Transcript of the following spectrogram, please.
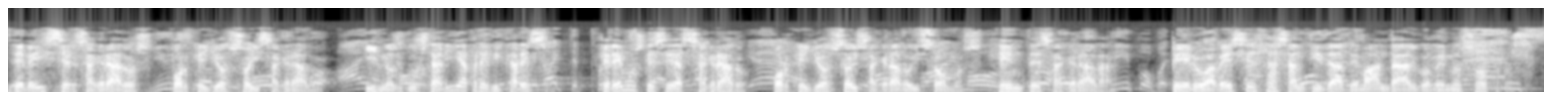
debéis ser sagrados, porque yo soy sagrado. Y nos gustaría predicar eso. Queremos que seas sagrado, porque yo soy sagrado y somos gente sagrada. Pero a veces la santidad demanda algo de nosotros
